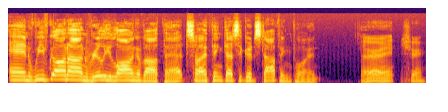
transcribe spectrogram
And we've gone on really long about that, so I think that's a good stopping point. All right, sure.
